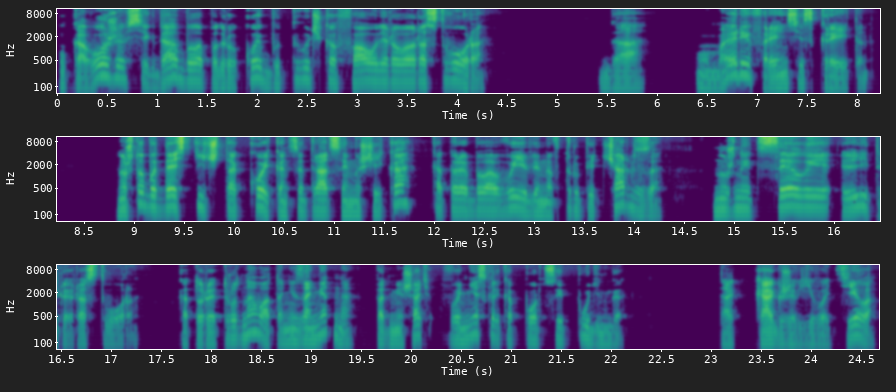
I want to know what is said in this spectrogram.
У кого же всегда была под рукой бутылочка фаулерового раствора? Да, у Мэри Фрэнсис Крейтон. Но чтобы достичь такой концентрации мышьяка, которая была выявлена в трупе Чарльза, нужны целые литры раствора, которые трудновато незаметно подмешать в несколько порций пудинга. Так как же в его тело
